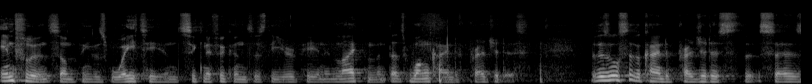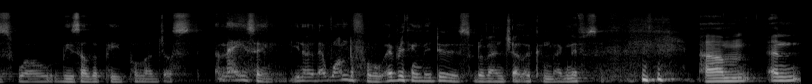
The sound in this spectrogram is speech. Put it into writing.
influenced something as weighty and significant as the European Enlightenment. That's one kind of prejudice. But there's also the kind of prejudice that says, well, these other people are just amazing. You know, they're wonderful. Everything they do is sort of angelic and magnificent. um, and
